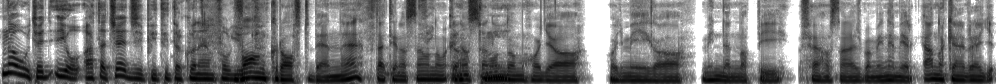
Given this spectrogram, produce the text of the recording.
Na úgyhogy jó, hát a ChatGPT-t akkor nem fogjuk. Van craft benne, tehát én azt mondom, én azt mondom hogy, a, hogy még a mindennapi felhasználásban még nem ér. Annak ellenére, hogy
